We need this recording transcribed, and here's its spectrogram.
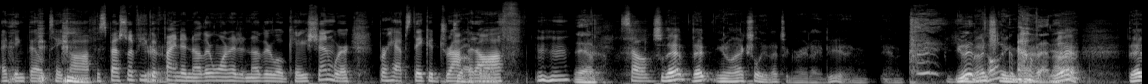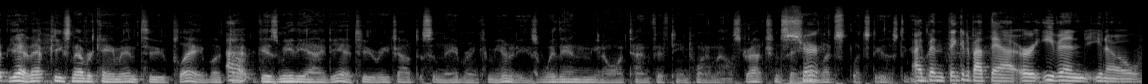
I think they'll take off, especially if you could find another one at another location where perhaps they could drop, Drop it off. off. hmm Yeah. So so that that you know actually that's a great idea. And, and You hadn't thought about that, yeah, huh? That yeah, that piece never came into play, but that gives me the idea to reach out to some neighboring communities within, you know, a 10, 15, 20 mile stretch and say, Sure. hey, let's let's do this together. I've been thinking about that, or even you know,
